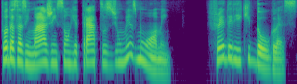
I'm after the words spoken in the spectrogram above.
Todas as imagens são retratos de um mesmo homem, Frederick Douglass.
